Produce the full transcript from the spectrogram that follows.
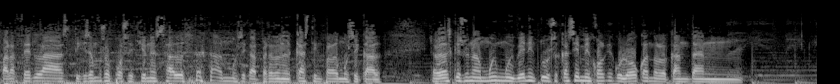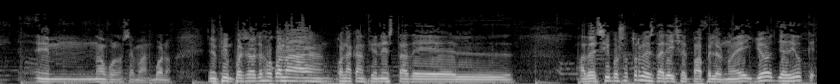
para hacer las, dijésemos, oposiciones al, al musical, perdón, el casting para el musical. La verdad es que suena muy muy bien, incluso casi mejor que luego cuando lo cantan en, no, bueno, se llaman. Bueno, en fin, pues os dejo con la, con la canción esta del... A ver si vosotros les daréis el papel o no. ¿eh? Yo ya digo que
